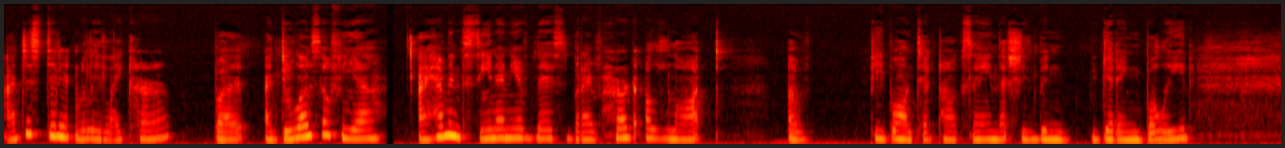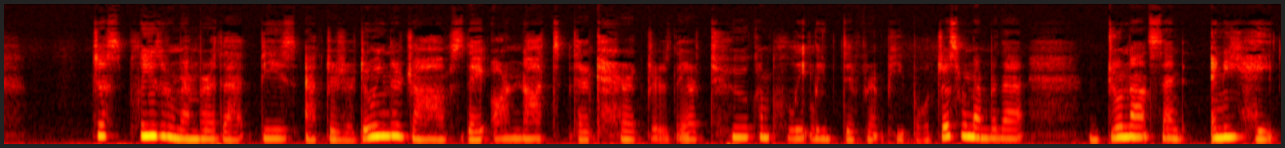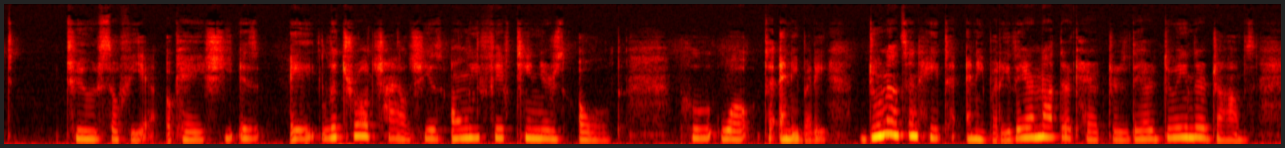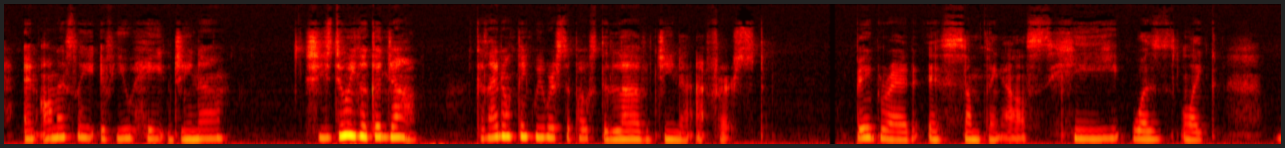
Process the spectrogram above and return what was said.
I just didn't really like her, but I do love Sophia. I haven't seen any of this, but I've heard a lot of people on TikTok saying that she's been getting bullied just please remember that these actors are doing their jobs. They are not their characters. They are two completely different people. Just remember that. Do not send any hate to Sophia, okay? She is a literal child. She is only 15 years old. Well, to anybody. Do not send hate to anybody. They are not their characters. They are doing their jobs. And honestly, if you hate Gina, she's doing a good job. Because I don't think we were supposed to love Gina at first. Big Red is something else. He was like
